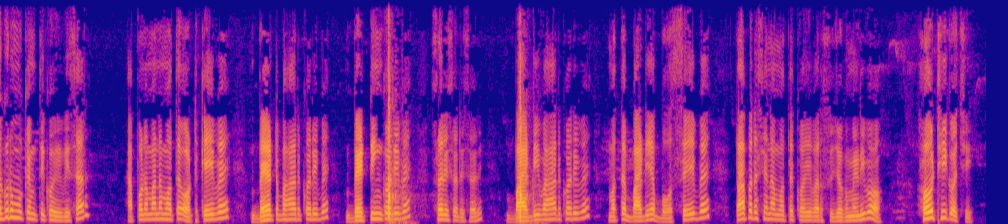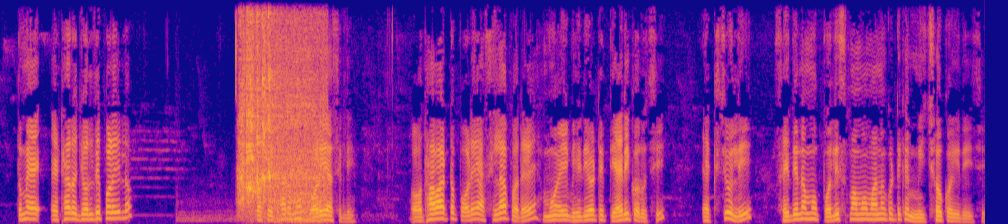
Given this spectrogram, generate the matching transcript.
आगु मुमी कह सर आपण मैंने मत अटकेबे बैट बाहर करेंगे बैटिंग करेंगे सरी सरी सरी बाड़ी बाहर करेंगे मत बाड़िया बसईबे तापर सीना मत कह सुजोग मिल हाउ ठीक अच्छे तुम्हें एठार जल्दी पलैल तो सेठ पलि आसली ଅଧା ବାଟ ପଳେଇ ଆସିଲା ପରେ ମୁଁ ଏଇ ଭିଡ଼ିଓଟି ତିଆରି କରୁଛି ଆକ୍ଚୁଆଲି ସେଦିନ ମୁଁ ପୋଲିସ ମାମୁଁମାନଙ୍କୁ ଟିକେ ମିଛ କହିଦେଇଛି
